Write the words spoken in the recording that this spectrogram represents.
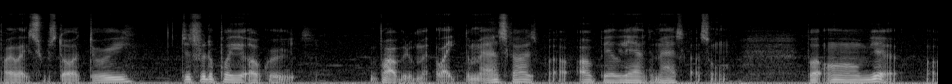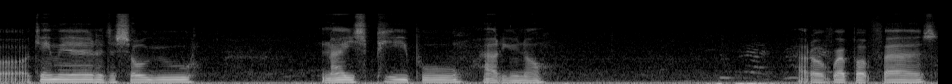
probably like Superstar three, just for the player upgrades. Probably the, like the mascots, but I'll, barely have the mascots on. But um, yeah, uh, I came here to just show you nice people. How do you know? How to rep up fast.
